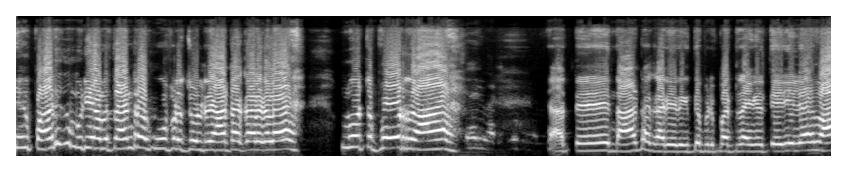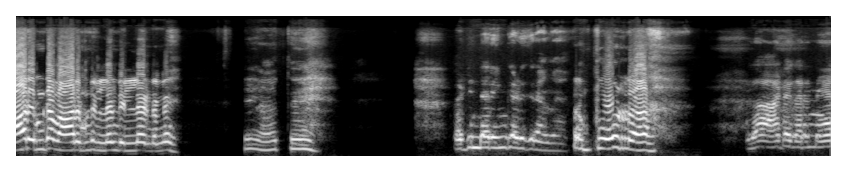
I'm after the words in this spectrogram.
எனக்கு படுக்க முடியாம தாண்டா கூப்பிட சொல்றேன் ஆட்டாக்காரங்களை நூத்த போடுறா. யாத்தே இந்த ஆட்டாக்காரி எதுக்கு இப்படி பண்றாங்க தெரியல. வாரம்டா வாரம்டா இல்லன்னு இல்லன்னு ஏய் எடுக்கிறாங்க. நான் போடுறா. ஹலோ ஆட்டோக்காரனே.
